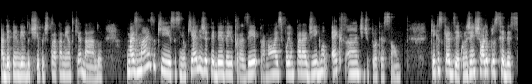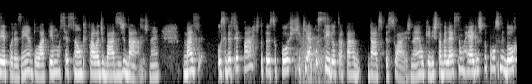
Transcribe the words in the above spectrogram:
a depender do tipo de tratamento que é dado. Mas mais do que isso, assim, o que a LGPD veio trazer para nós foi um paradigma ex ante de proteção. O que, que, isso quer dizer? Quando a gente olha para o CDC, por exemplo, lá tem uma seção que fala de bases de dados, né? Mas o CDC parte do pressuposto de que é possível tratar dados pessoais, né? O que ele estabelece são regras para o consumidor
